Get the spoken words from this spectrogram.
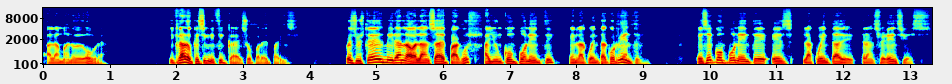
a la mano de obra. Y claro, ¿qué significa eso para el país? Pues si ustedes miran la balanza de pagos, hay un componente en la cuenta corriente. Ese componente es la cuenta de transferencias.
